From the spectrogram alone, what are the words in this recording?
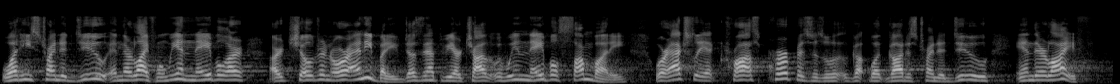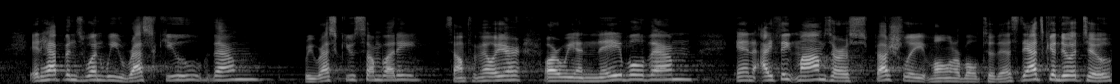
what he's trying to do in their life. When we enable our, our children or anybody, it doesn't have to be our child, if we enable somebody, we're actually at cross purposes with what God is trying to do in their life. It happens when we rescue them, we rescue somebody, sound familiar? Or we enable them. And I think moms are especially vulnerable to this. Dads can do it too,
